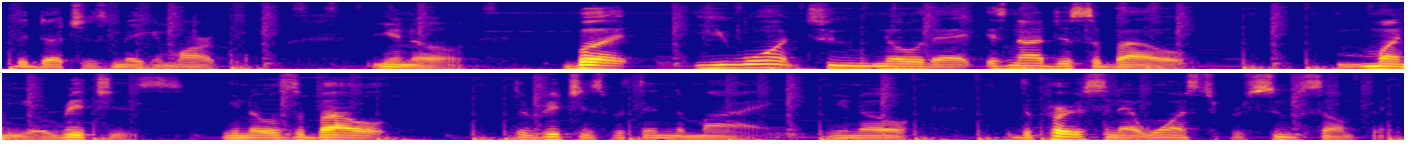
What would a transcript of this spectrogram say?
the Duchess Meghan Markle, you know. But you want to know that it's not just about money or riches. You know, it's about the riches within the mind, you know, the person that wants to pursue something.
